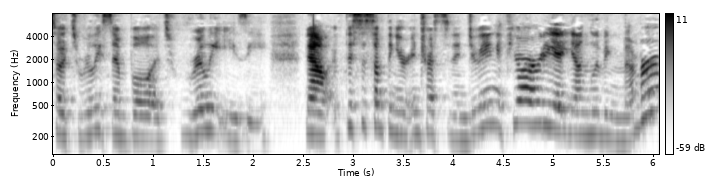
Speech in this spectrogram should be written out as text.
So it's really simple, it's really easy. Now, if this is something you're interested in doing, if you're already a Young Living member,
